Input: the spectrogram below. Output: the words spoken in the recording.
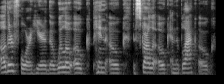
other four here, the willow oak, pin oak, the scarlet oak, and the black oak,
